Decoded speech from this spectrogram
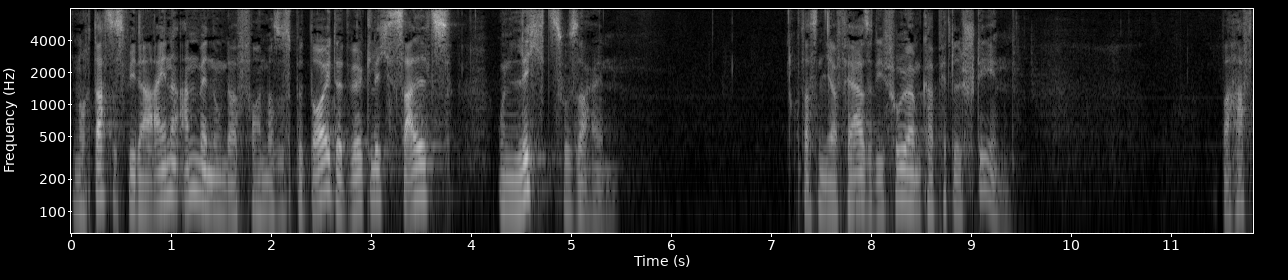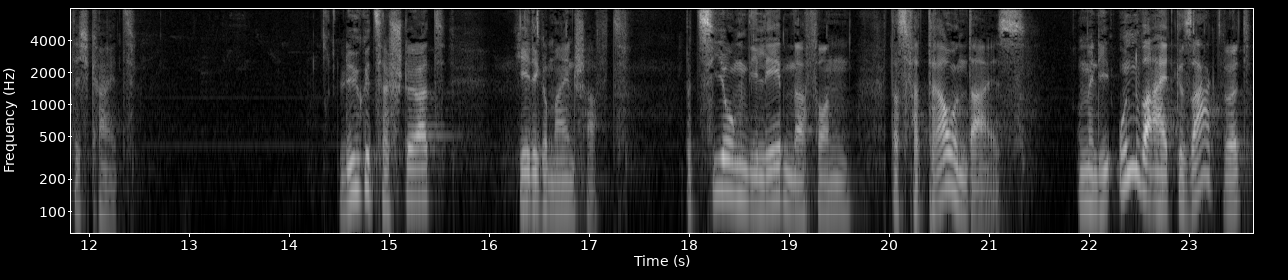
Und auch das ist wieder eine Anwendung davon, was es bedeutet, wirklich Salz und Licht zu sein. Das sind ja Verse, die früher im Kapitel stehen. Wahrhaftigkeit. Lüge zerstört jede Gemeinschaft. Beziehungen, die leben davon, dass Vertrauen da ist. Und wenn die Unwahrheit gesagt wird,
